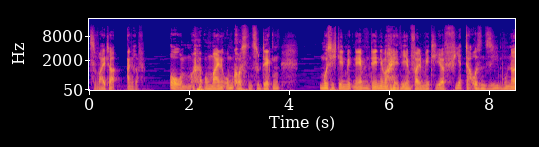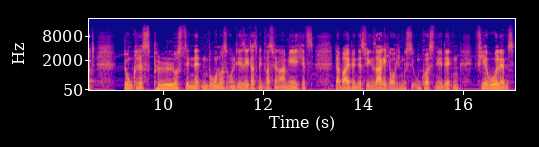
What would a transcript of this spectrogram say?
zweiter Angriff. Oh, um, um meine Umkosten zu decken, muss ich den mitnehmen. Den nehmen wir in jedem Fall mit hier. 4700 Dunkles plus den netten Bonus. Und ihr seht das, mit was für einer Armee ich jetzt dabei bin. Deswegen sage ich auch, ich muss die Umkosten hier decken. Vier Golems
